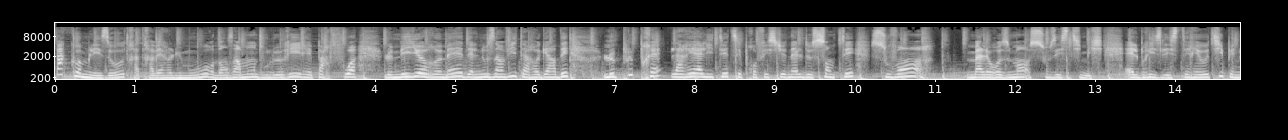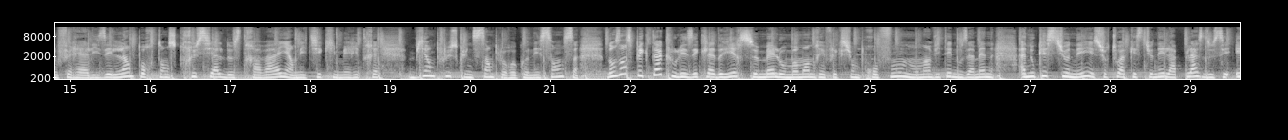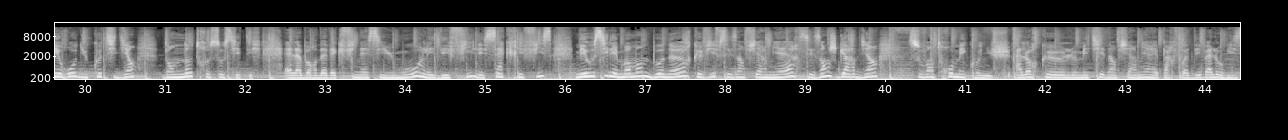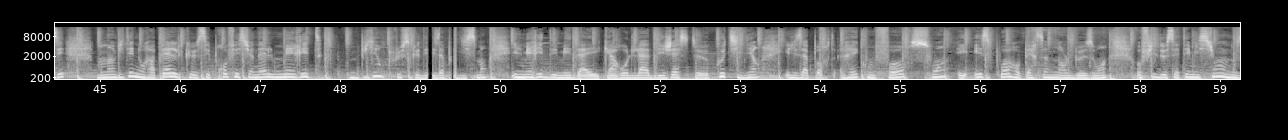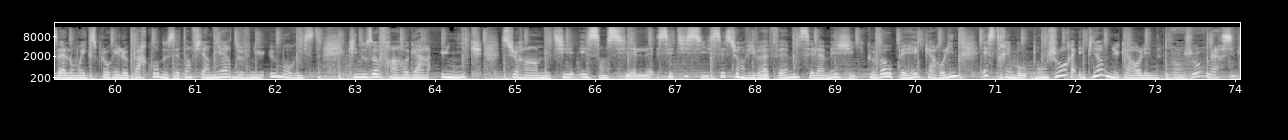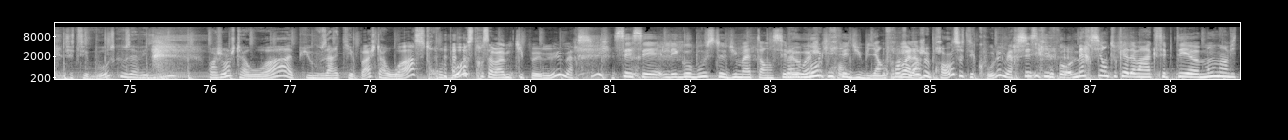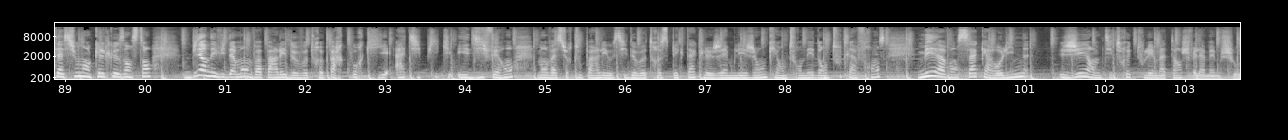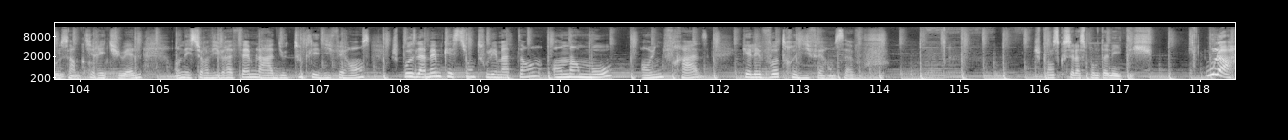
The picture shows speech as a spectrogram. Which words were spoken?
pas comme les autres, à travers l'humour, dans un monde où le rire est parfois le meilleur remède, elle nous invite à regarder le plus près la réalité de ces professionnels de santé, souvent malheureusement sous-estimée. Elle brise les stéréotypes et nous fait réaliser l'importance cruciale de ce travail, un métier qui mériterait bien plus qu'une simple reconnaissance. Dans un spectacle où les éclats de rire se mêlent aux moments de réflexion profonde, mon invité nous amène à nous questionner et surtout à questionner la place de ces héros du quotidien dans notre société. Elle aborde avec finesse et humour les défis, les sacrifices, mais aussi les moments de bonheur que vivent ces infirmières, ces anges gardiens, souvent trop méconnus. Alors que le métier d'infirmière est parfois dévalorisé, mon invité nous rappelle que ces professionnels méritent bien plus que des applaudissements, ils méritent des médailles car au-delà des gestes quotidiens, ils apportent réconfort, soin et espoir aux personnes dans le besoin. Au fil de cette émission, nous allons explorer le parcours de cette infirmière devenue humoriste qui nous offre un regard unique sur un métier essentiel. C'est ici, c'est sur Vivre FM, c'est la magie que va opérer Caroline Bonjour et bienvenue Caroline. Bonjour, merci. C'était beau ce que vous avez dit. Franchement, j'étais à ouah, et puis vous arrêtiez pas, j'étais à ouah, c'est trop beau, ça m'a un petit peu ému, merci. C'est l'ego boost du matin, c'est bah le mot qui fait du bien. Franchement, voilà. je prends, c'était cool, merci. C'est ce qu'il faut. Merci en tout cas d'avoir accepté euh, mon invitation dans quelques instants. Bien évidemment, on va parler de votre parcours qui est atypique et différent, mais on va surtout parler aussi de votre spectacle J'aime les gens qui ont tourné dans toute la France. Mais avant ça, Caroline, j'ai un petit truc tous les matins, je fais la même chose, c'est un petit rituel. On est sur Vivre FM, la radio Toutes les différences. Je pose la même question tous les matins en un mot, en une phrase. Quelle est votre différence à vous? Je pense que c'est la spontanéité. Oula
